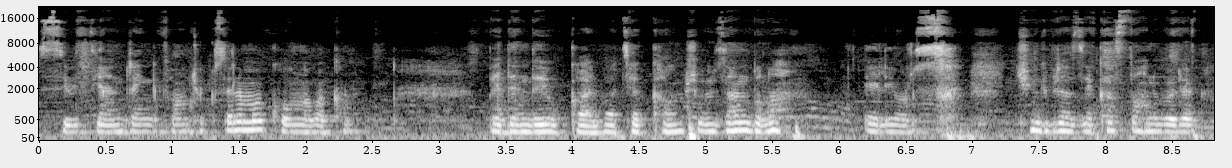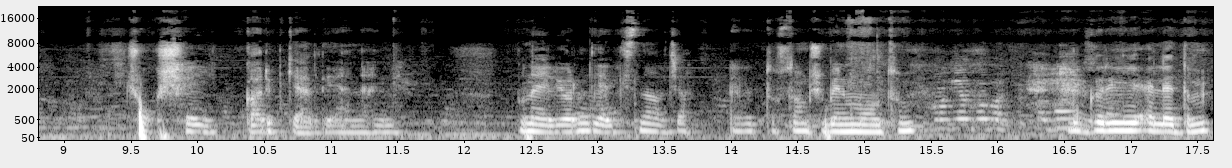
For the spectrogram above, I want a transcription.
Sivit yani rengi falan çok güzel ama koluna bakın. Bedende yok galiba tek kalmış. O yüzden bunu eliyoruz. Çünkü biraz yakası da hani böyle çok şey garip geldi yani hani. Bunu eliyorum diğer ikisini alacağım. Evet dostlarım şu benim montum. Bu griyi eledim.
